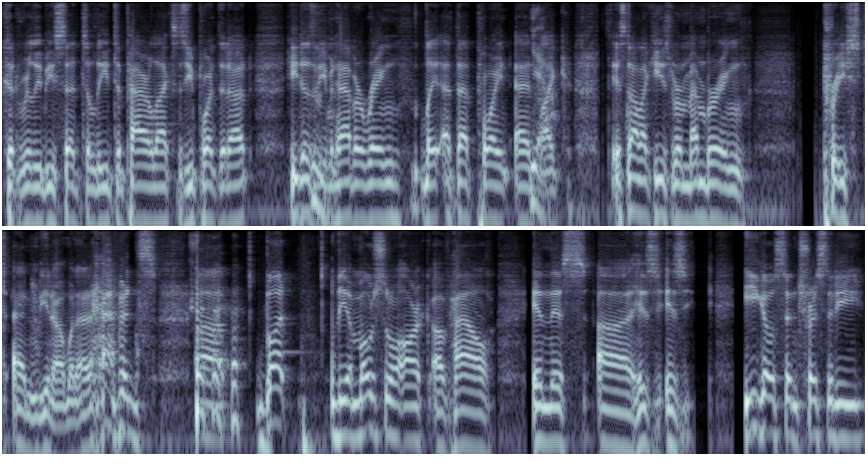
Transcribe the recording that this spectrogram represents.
could really be said to lead to parallax, as you pointed out. He doesn't even have a ring late at that point, and Yeah. like it's not like he's remembering priest and you know when that happens uh, but the emotional arc of hal in this uh his his egocentricity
